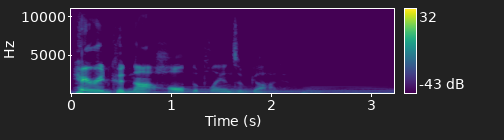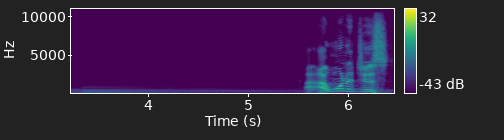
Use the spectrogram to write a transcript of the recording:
Herod could not halt the plans of God. I, want to just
